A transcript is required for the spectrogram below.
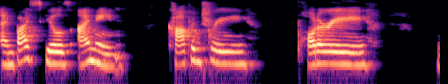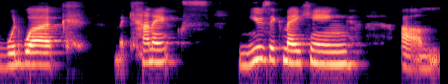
And by skills, I mean carpentry, pottery, woodwork, mechanics, music making, um,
